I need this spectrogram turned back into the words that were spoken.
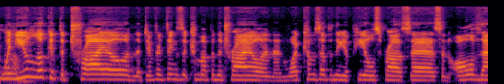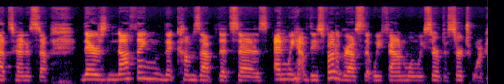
when know. you look at the trial and the different things that come up in the trial, and then what comes up in the appeals process, and all of that kind of stuff, there's nothing that comes up that says, and we have these photographs that we found when we served a search warrant.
